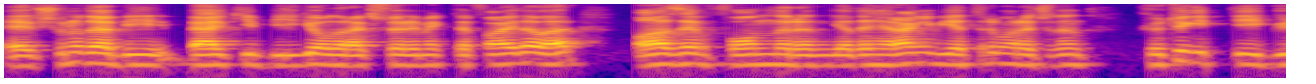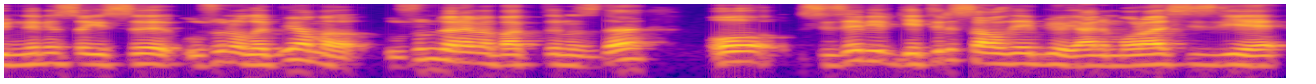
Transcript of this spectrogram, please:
e, şunu da bir belki bilgi olarak söylemekte fayda var. Bazen fonların ya da herhangi bir yatırım aracının kötü gittiği günlerin sayısı uzun olabiliyor ama uzun döneme baktığınızda o size bir getiri sağlayabiliyor. Yani moralsizliğe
